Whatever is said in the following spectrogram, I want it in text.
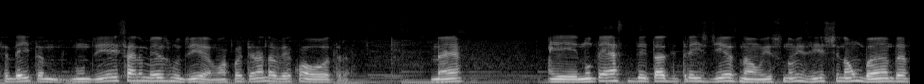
você deita num dia e sai no mesmo dia, uma coisa tem nada a ver com a outra, né? E não tem essa de deitar de três dias, não. Isso não existe na Umbanda.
